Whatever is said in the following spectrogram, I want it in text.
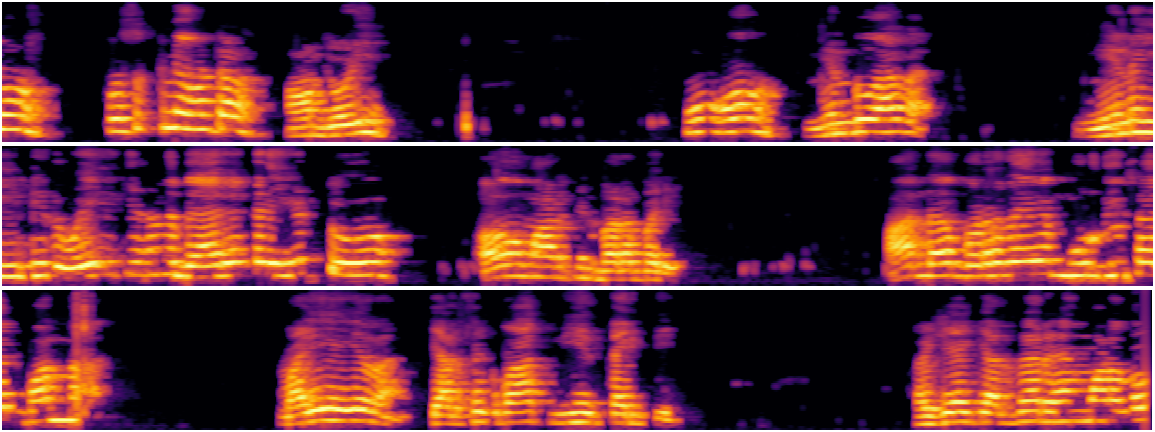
ನೋಡು ಪುಸ್ತಕನೇ ಹೊಂಟ ಅವನ್ ಜೋಡಿ. ಹ್ಞೂ ಹೋಗು ನಿಂದು ಅದ ನೀನು ಇಲ್ಲಿದ್ದು ಒಯ್ದಕ್ಕೆ ಬೇರೆ ಕಡೆ ಇಟ್ಟು, ಅವ್ ಮಾಡ್ತೀನಿ ಬರಬರಿ ಅಂದ ಬರೋದೇ ಮೂರು ದಿವ್ಸ ಆಯ್ತು ಬಂದ. ಮಳೆ ಆಗ್ಯದ ಕೆಲ್ಸಕ್ಕೆ ಬಾತ್ ನೀರ್ ಕರಿತಿ. ಹಸಿಯಾಗಿ ಕೆಲಸ ಹೆಂಗ್ ಮಾಡೋದು?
